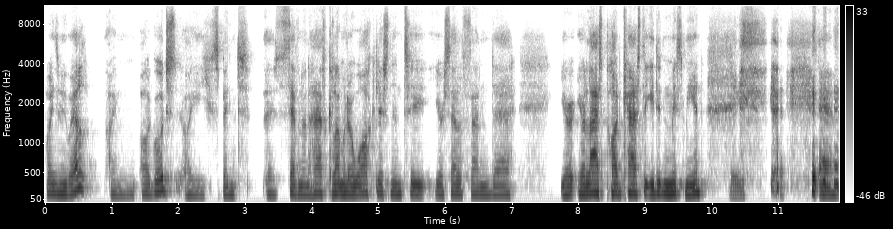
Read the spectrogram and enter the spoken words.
Finds me well. I'm all good. I spent a seven and a half kilometer walk listening to yourself and uh, your your last podcast that you didn't miss me in. um,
